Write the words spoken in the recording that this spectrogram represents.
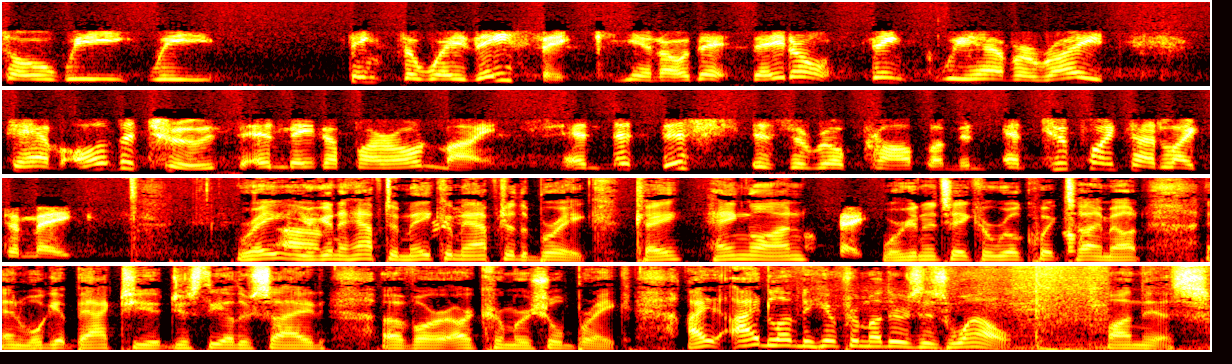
so we we think the way they think. You know, they they don't think we have a right to have all the truth and make up our own minds. And th- this is a real problem. And, and two points I'd like to make. Ray, Um, you're going to have to make them after the break, okay? Hang on. Okay. We're going to take a real quick timeout, and we'll get back to you just the other side of our, our commercial break. I, I'd love to hear from others as well on this.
